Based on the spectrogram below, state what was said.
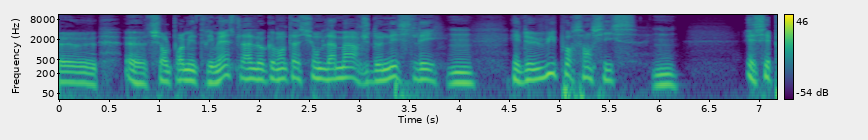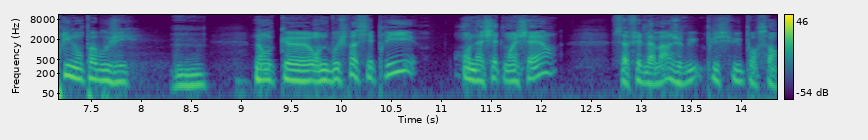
Euh, euh, sur le premier trimestre, l'augmentation de la marge de Nestlé mm. est de 8% 6. Mm. Et ses prix n'ont pas bougé. Mm. Donc euh, on ne bouge pas ses prix, on achète moins cher, ça fait de la marge plus 8%.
